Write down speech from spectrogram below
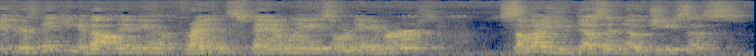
If you're thinking about maybe you have friends, families, or neighbors, somebody who doesn't know Jesus,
